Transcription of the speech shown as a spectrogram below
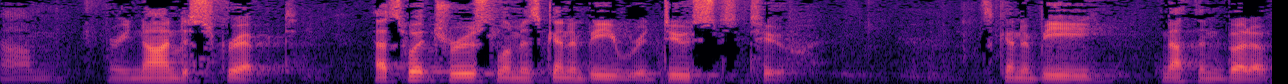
um, very nondescript. That's what Jerusalem is going to be reduced to. It's going to be nothing but a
